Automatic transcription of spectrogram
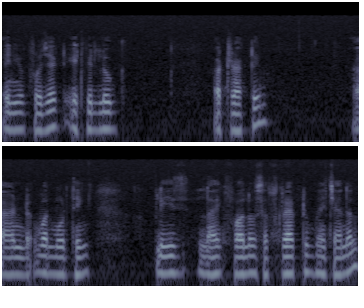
in your project. It will look attractive. And one more thing please like follow subscribe to my channel.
